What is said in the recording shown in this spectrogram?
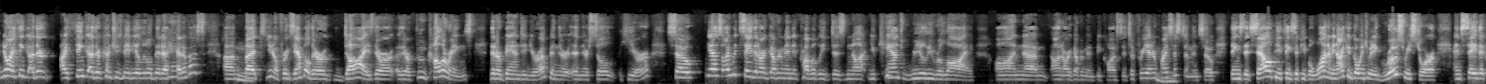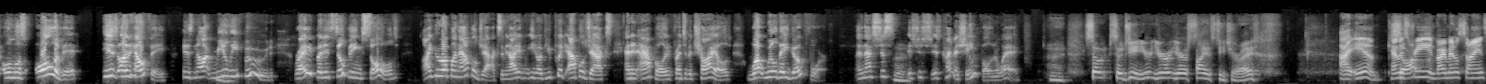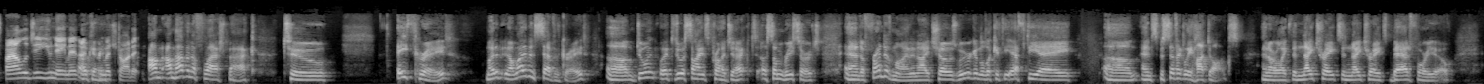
no, I think other I think other countries may be a little bit ahead of us. Um, mm. But you know, for example, there are dyes, there are there are food colorings that are banned in Europe, and they're and they're still here. So yes, I would say that our government it probably does not. You can't really rely on um, on our government because it's a free enterprise mm-hmm. system, and so things that sell, things that people want. I mean, I could go into a grocery store and say that almost all of it is unhealthy. It is not really mm. food, right? But it's still being sold I grew up on Apple Jacks. I mean, I you know, if you put Apple Jacks and an apple in front of a child, what will they go for? And that's just right. it's just it's kind of shameful in a way. So so Jeanne, you're you're you're a science teacher, right? I am chemistry, so environmental science, biology, you name it. I've pretty much taught it. I'm I'm having a flashback to eighth grade. Might have been, no, might have been seventh grade um, doing we had to do a science project, uh, some research, and a friend of mine and I chose we were going to look at the FDA um, and specifically hot dogs and are like the nitrites and nitrates bad for you.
